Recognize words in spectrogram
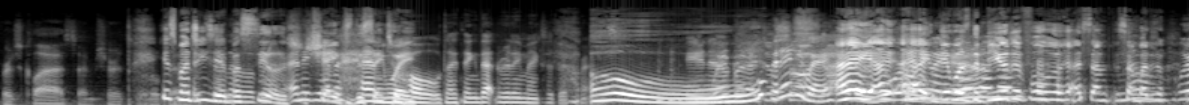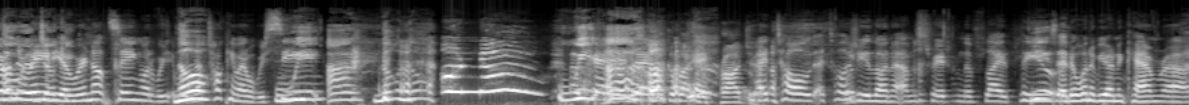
first class, I'm sure it's a little. It's better. much It's a easier, but still, better. and it if you have a shakes the hand same to way. hold, I think that really makes a difference. Oh, You know, But But anyway- guy Hey, there. I, I, there was the beautiful uh, somebody. We're on the radio. We're not saying what we're, No. we're not talking about what we're seeing. We are no, no. Oh no! We okay, are- then- Talk about okay. your project. I told I told you, Ilona, I'm straight from the flight. Please, You- I don't want to be on a camera.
